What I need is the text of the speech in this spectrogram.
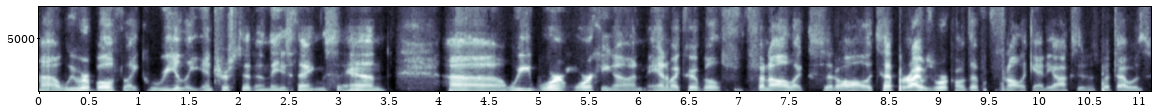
uh, we were both like really interested in these things. And uh, we weren't working on antimicrobial phenolics at all, except for I was working with the phenolic antioxidants, but that was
